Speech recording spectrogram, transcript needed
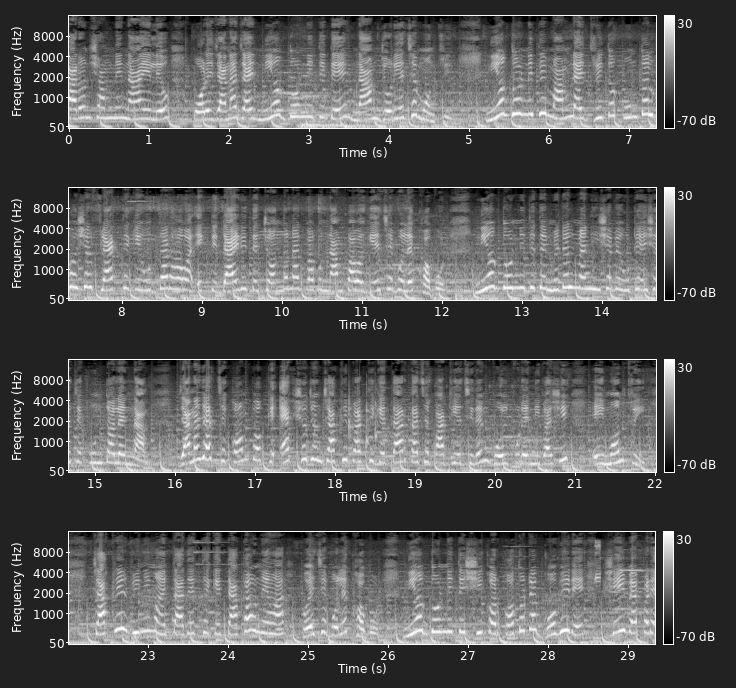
কারণ সামনে না এলেও পরে জানা যায় নিয়োগ দুর্নীতিতে নাম জড়িয়েছে মন্ত্রী। নিয়োগ দুর্নীতি মামলায় ধৃত কুন্তল ঘোষের ফ্ল্যাট থেকে উদ্ধার হওয়া একটি ডায়েরিতে চন্দ্রনাথ বাবুর নাম পাওয়া গিয়েছে বলে খবর। নিয়োগ দুর্নীতিতে মিডলম্যান হিসেবে উঠে এসেছে কুন্তলের নাম। জানা যাচ্ছে কমপক্ষে একশো জন চাকরি প্রার্থীকে তার কাছে পাঠিয়েছিলেন বোলপুরের নিবাসী এই মন্ত্রী। চাকরির বিনিময়ে তাদের থেকে টাকাও নেওয়া হয়েছে বলে খবর। নিয়োগ দুর্নীতির শিকড় কতটা গভীরে, সেই ব্যাপারে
